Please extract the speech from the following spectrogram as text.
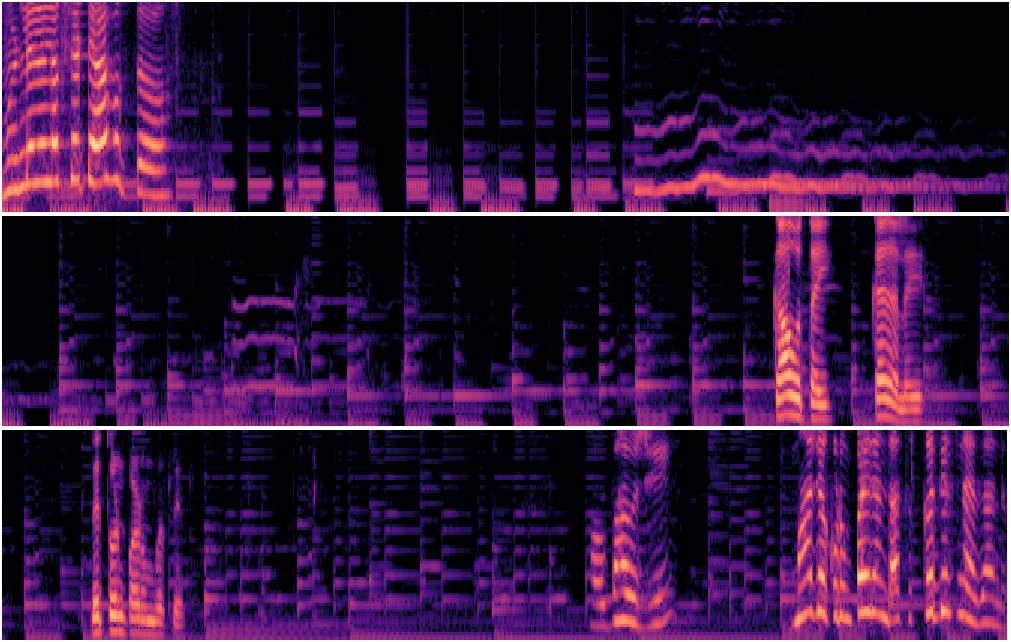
म्हणलेलं लक्षात ठेवा फक्त. का होत आई काय झालंय? लय तोंड पाडून बसले अहो भाऊजी माझ्याकडून पहिल्यांदा असं कधीच नाही झालं.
